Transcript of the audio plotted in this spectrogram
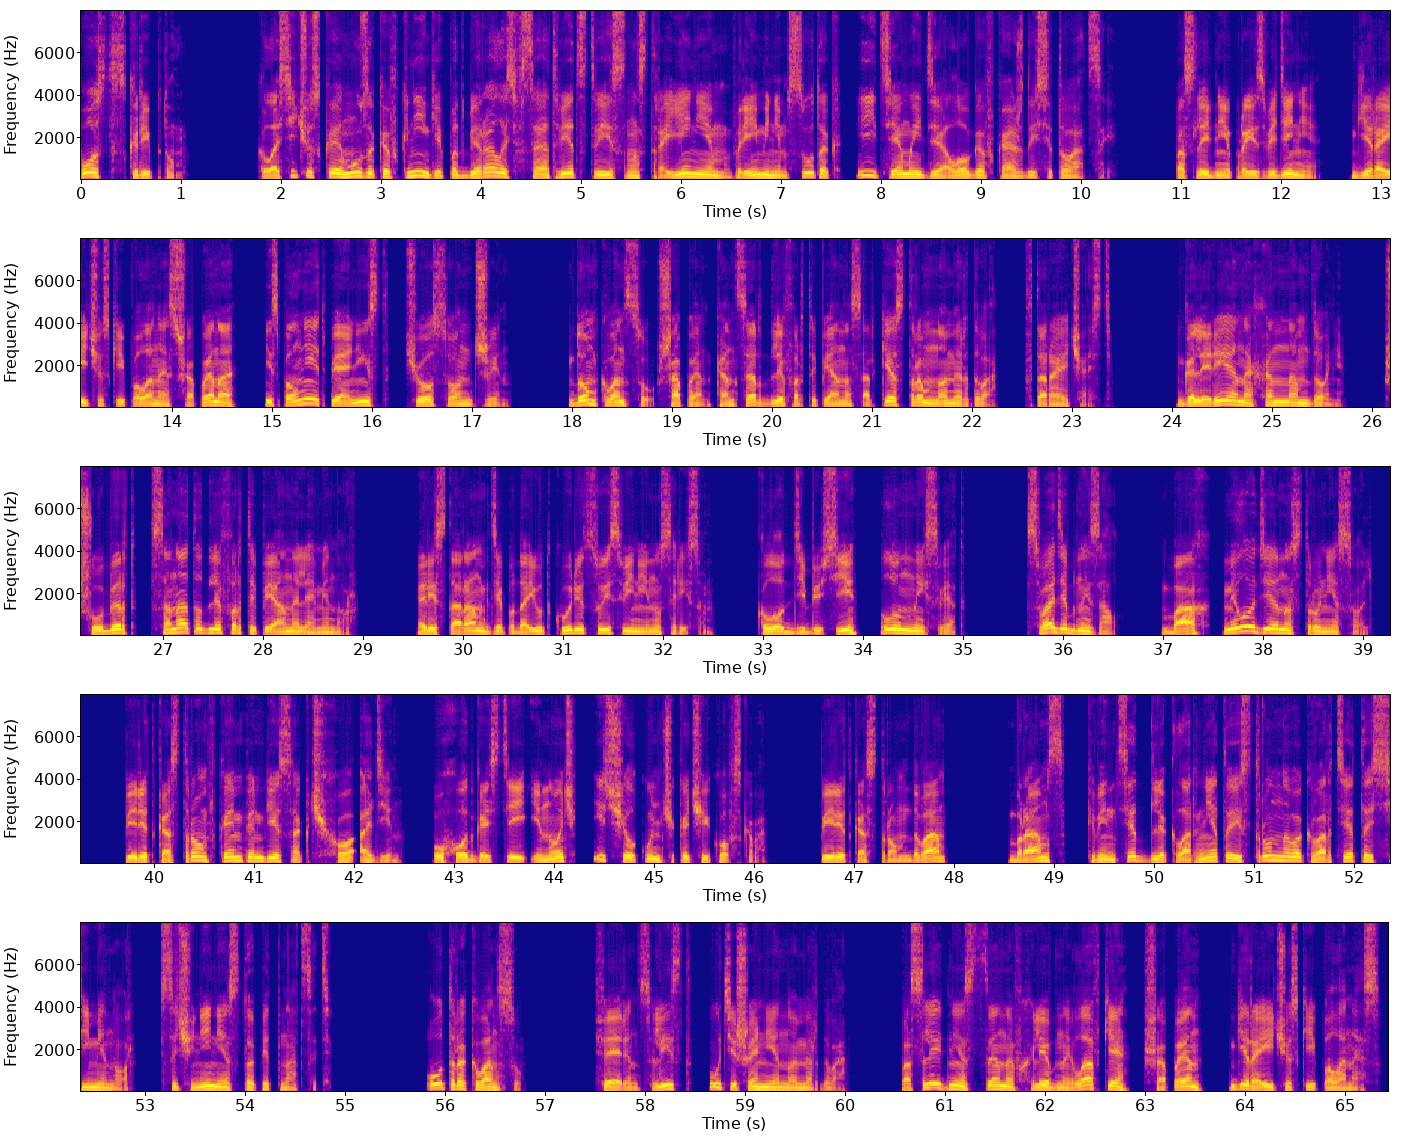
Постскриптум. Классическая музыка в книге подбиралась в соответствии с настроением, временем суток и темой диалога в каждой ситуации. Последнее произведение, героический полонез Шопена, исполняет пианист Чо Сон Джин. Дом Квансу, Шопен, концерт для фортепиано с оркестром номер 2, вторая часть. Галерея на Ханнамдоне. Шуберт, соната для фортепиано ля минор. Ресторан, где подают курицу и свинину с рисом. Клод Дебюси, лунный свет. Свадебный зал. Бах, мелодия на струне соль. Перед костром в кемпинге Сакчхо-1. Уход гостей и ночь из Щелкунчика Чайковского. Перед костром 2. Брамс, квинтет для кларнета и струнного квартета си минор. Сочинение 115. Утро Квансу. Ференц Лист, утешение номер два. Последняя сцена в хлебной лавке, Шопен, героический полонез.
